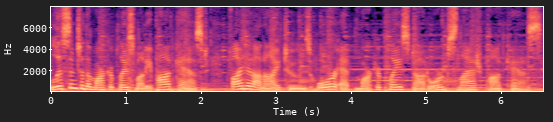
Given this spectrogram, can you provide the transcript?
Listen to the Marketplace Money podcast. Find it on iTunes or at marketplace.org slash podcasts.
